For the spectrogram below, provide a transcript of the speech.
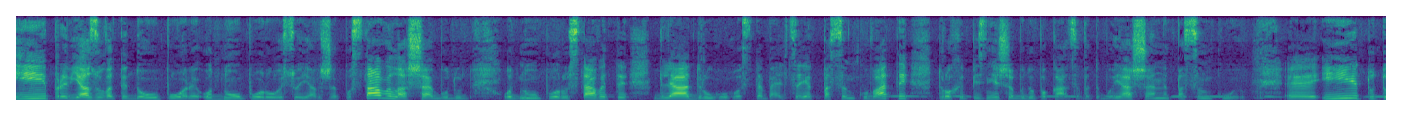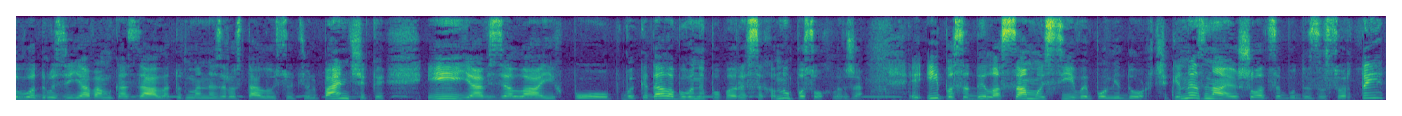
і прив'язувати до опори. Одну опору ось я вже поставила, ще буду одну опору ставити для другого стебельця. Як пасинкувати, трохи пізніше буду показувати, бо я ще не пасинкую. Е, і тут, о, друзі, я вам казала, тут в мене зростали ось тюльпанчики, і я взяла їх, по викидала, бо вони попересихали, ну, посохли вже. Е, І посадила самосіви помідорчики. Не знаю, що це буде за сорти,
